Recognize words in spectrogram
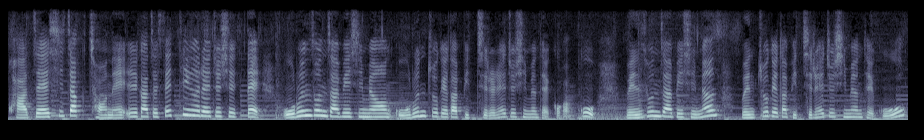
과제 시작 전에 일과제 세팅을 해주실 때 오른손잡이시면 오른쪽에다 비치를 해주시면 될 것 같고 왼손잡이시면 왼쪽에다 비치를 해주시면 되고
